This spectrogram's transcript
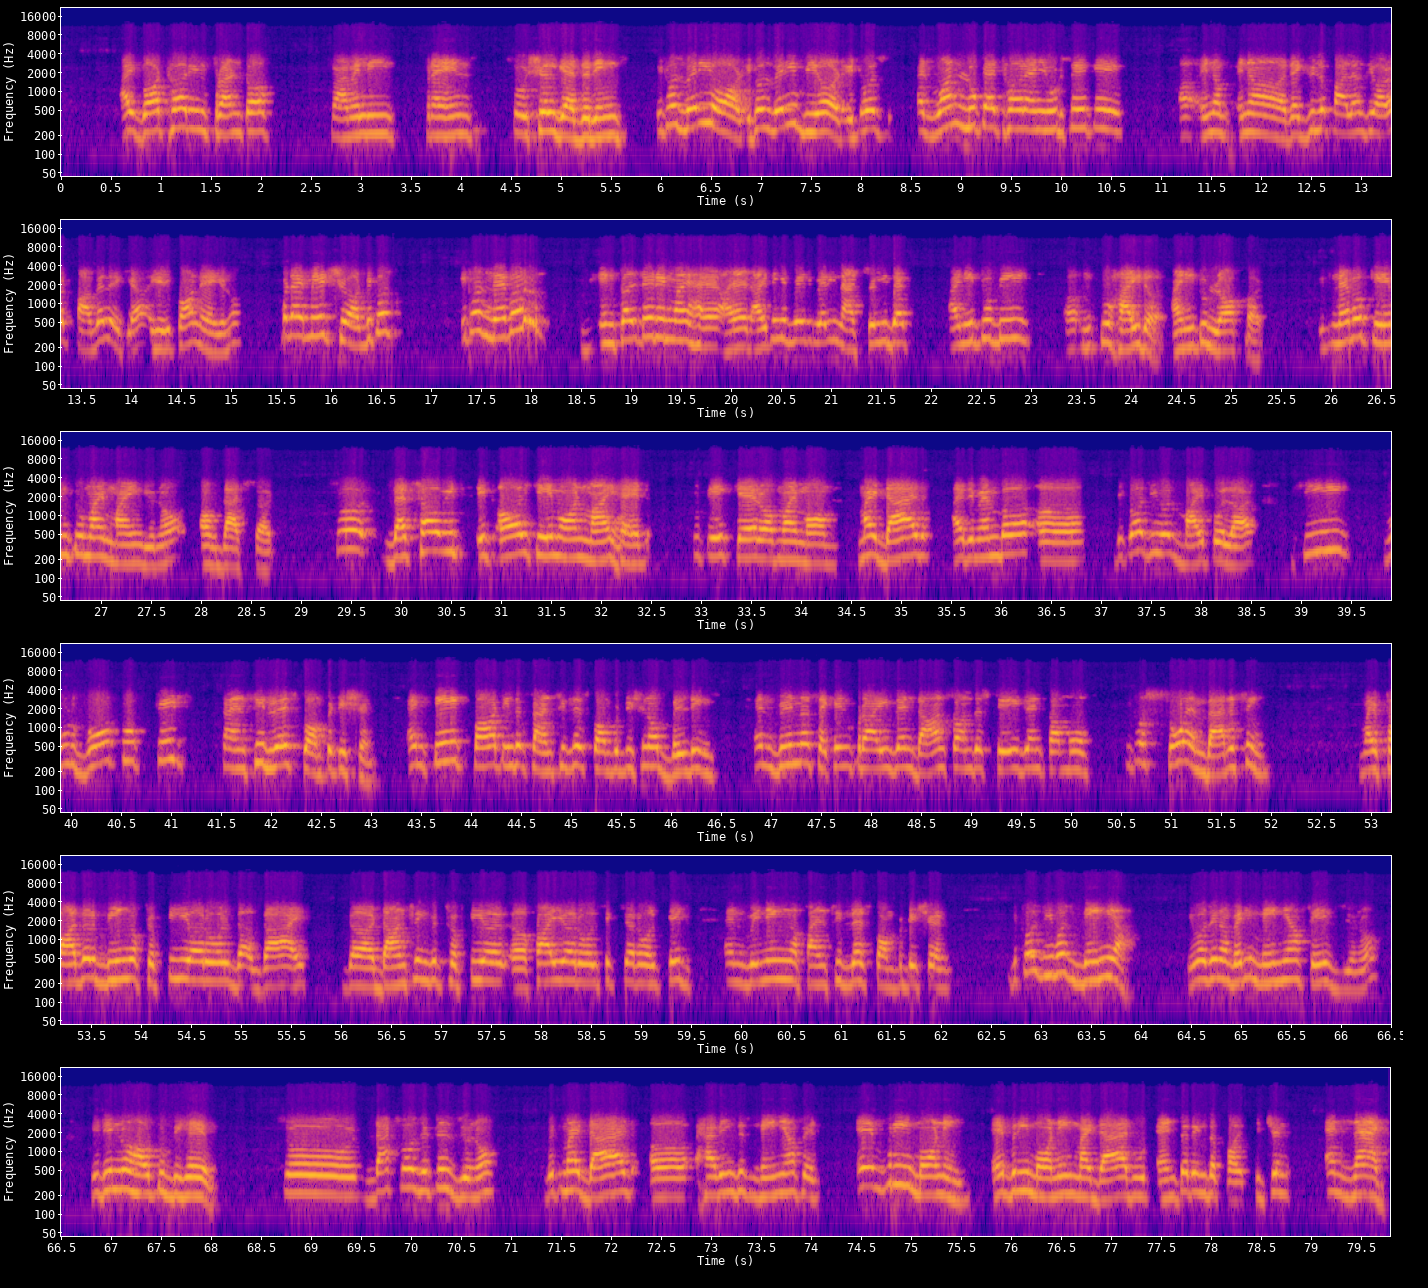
I got her in front of family, friends, social gatherings. It was very odd. It was very weird. It was at one look at her and you would say, okay, uh, in a in a regular parlance, you're a pagal you know. But I made sure because it was never inculcated in my head. I think it very very naturally that I need to be uh, to hide her. I need to lock her. It never came to my mind, you know, of that sort. So that's how it it all came on my head to take care of my mom. My dad, I remember, uh, because he was bipolar, he would go to kids fancy dress competition and take part in the fancy dress competition of buildings and win a second prize and dance on the stage and come home. It was so embarrassing. My father, being a 50 year old guy, uh, dancing with 50 year, uh, five year old, six year old kids and winning a fancy dress competition because he was mania. He was in a very mania phase, you know. He didn't know how to behave. So that's what it is, you know. With my dad uh, having this mania phase, every morning, every morning, my dad would enter in the kitchen and nag.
